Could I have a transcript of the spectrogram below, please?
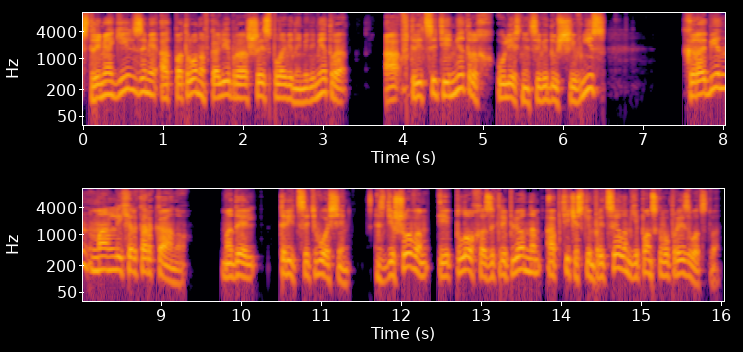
с тремя гильзами от патронов калибра 6,5 мм, а в 30 метрах у лестницы, ведущей вниз, карабин Манлихер Каркану, модель 38, с дешевым и плохо закрепленным оптическим прицелом японского производства.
